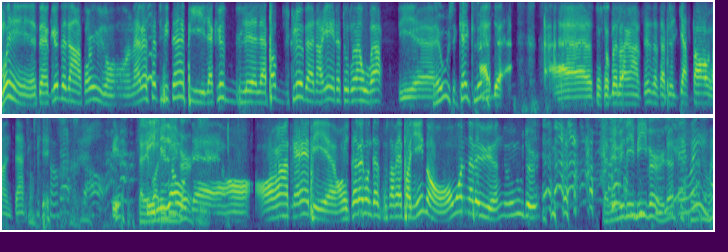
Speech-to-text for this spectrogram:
Moi, c'est un club de danseuses. On avait 7-8 ans, puis la, club, la, la porte du club en arrière était tout le temps ouverte. Euh, C'est où? C'est quel club? c'était sur de Laurentides, ça s'appelait le Castor dans le temps. Puis, T'allais puis voir les nous autres, Beavers. euh, on, on rentrait, puis euh, on savait qu'on était sur sa pogner, mais on- au moins on en avait eu une, une ou deux. T'avais vu des beavers, là, c'est Eh ça? oui. ouais?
